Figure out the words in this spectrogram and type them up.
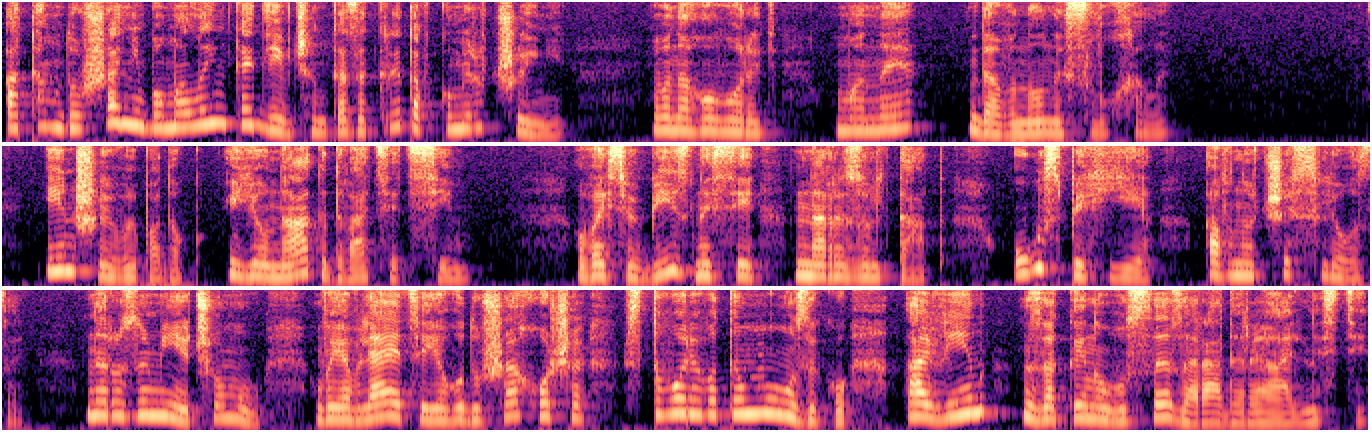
а там душа, ніби маленька дівчинка, закрита в комірчині. Вона говорить: мене давно не слухали. Інший випадок юнак 27. Весь у бізнесі на результат. Успіх є, а вночі сльози. Не розуміє чому. Виявляється, його душа хоче створювати музику, а він закинув усе заради реальності.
